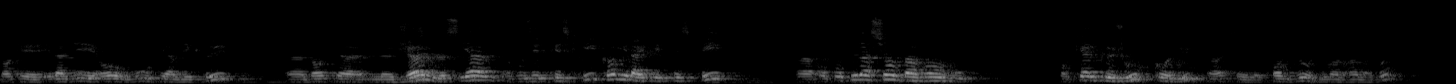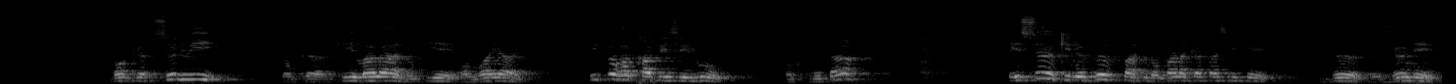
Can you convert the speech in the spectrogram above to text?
Donc il a dit, oh vous qui avez cru, euh, donc euh, le jeûne, le siam vous est prescrit comme il a été prescrit euh, aux populations d'avant vous. En quelques jours connus, hein, c'est les 30 jours du mois de Ramadan. Donc celui donc, qui est malade ou qui est en voyage il peut rattraper ses jours donc, plus tard. Et ceux qui ne peuvent pas, qui n'ont pas la capacité de jeûner,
